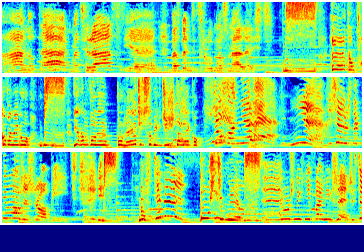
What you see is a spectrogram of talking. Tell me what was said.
A, no tak, macie rację. Was będzie trudno znaleźć. Bzz, e, tam wchowanego, bzz, ja tam wolę polecieć sobie gdzieś daleko. Tylko nie! Nie! Dzisiaj już tak nie możesz robić! I No, tyle puśćcie mnie, bzz, y, różnych niefajnych rzeczy. Chcę,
